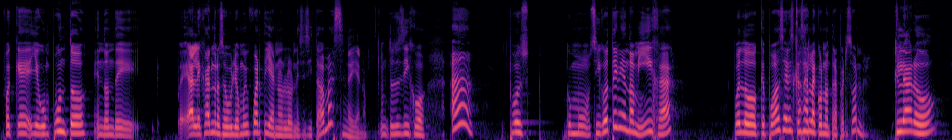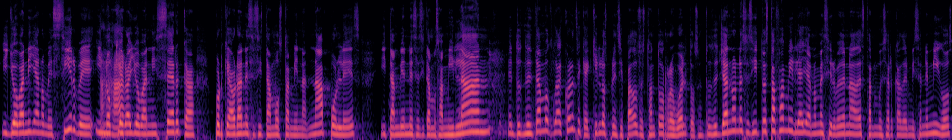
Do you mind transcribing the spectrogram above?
fue que llegó un punto en donde Alejandro se volvió muy fuerte y ya no lo necesitaba más. No, ya no. Entonces dijo, ah, pues como sigo teniendo a mi hija, pues lo que puedo hacer es casarla con otra persona. Claro, y Giovanni ya no me sirve y no quiero a Giovanni cerca porque ahora necesitamos también a Nápoles y también necesitamos a Milán. Entonces necesitamos, acuérdense que aquí los principados están todos revueltos. Entonces ya no necesito esta familia, ya no me sirve de nada, están muy cerca de mis enemigos.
